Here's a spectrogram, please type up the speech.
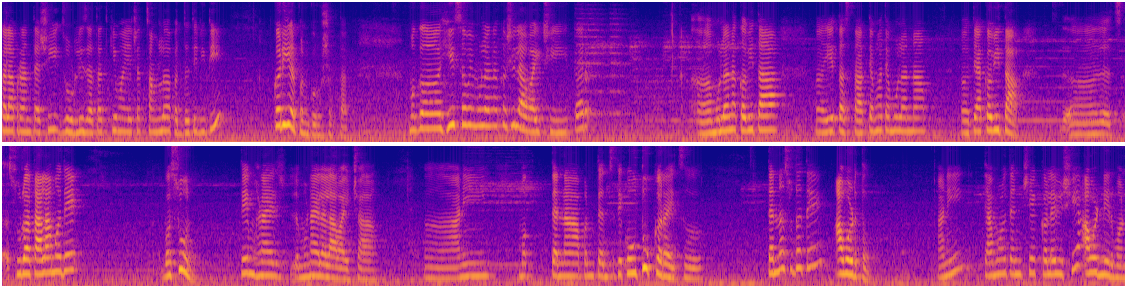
कलाप्रांताशी जोडली जातात किंवा याच्यात चांगल्या पद्धतीने ती करिअर पण करू शकतात. मग ही सवय मुलांना कशी लावायची? तर मुलांना कविता येत असतात तेव्हा त्या मुलांना त्या कविता सुरतालामध्ये सुरातालामध्ये बसून ते म्हणाय म्हणायला लावायच्या. आणि मग त्यांना आपण त्यांचं ते कौतुक करायचं. त्यांनासुद्धा ते आवडतं. आणि त्यामुळे त्यांचे कलेविषयी आवड निर्माण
